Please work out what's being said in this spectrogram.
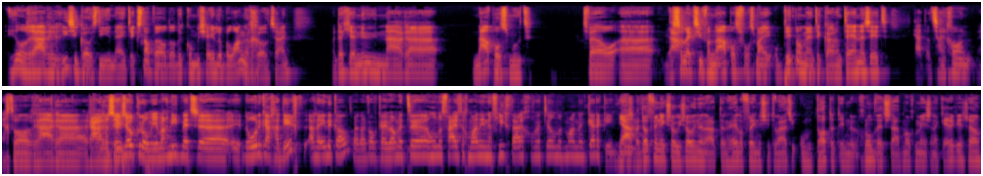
heel rare risico's die je neemt. Ik snap wel dat de commerciële belangen groot zijn. Maar dat je nu naar Napels moet. Terwijl de Ja. selectie van Napels volgens mij op dit moment in quarantaine zit. Ja, dat zijn gewoon echt wel rare, rare Ja, dat is sowieso krom. Je mag niet met z'n... De horeca gaat dicht aan de ene kant. Maar dan kan je wel met eh 150 man in een vliegtuig... of met 200 man een kerk in. Ja, Ja, maar dat vind ik sowieso inderdaad een hele vreemde situatie. Omdat het in de grondwet staat, mogen mensen naar kerk en zo.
